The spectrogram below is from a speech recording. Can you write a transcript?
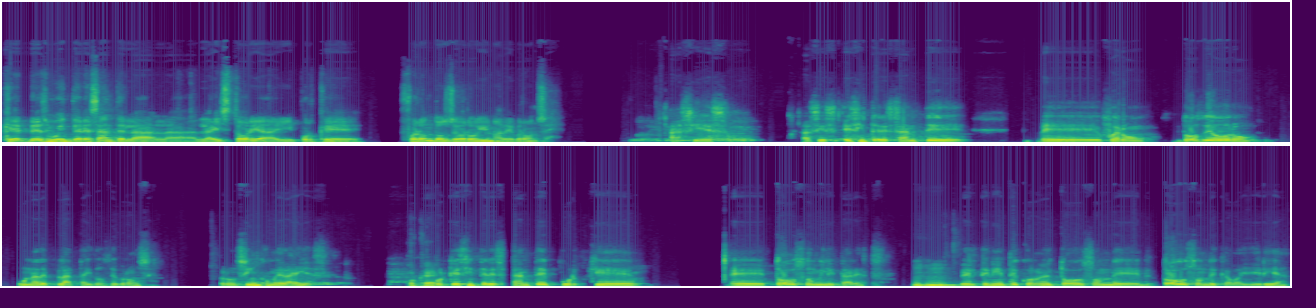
Que es muy interesante la, la, la historia ahí porque fueron dos de oro y una de bronce. Así es. Así es, es interesante, eh, fueron dos de oro, una de plata y dos de bronce. Fueron cinco medallas. ¿Por qué es interesante? Porque eh, todos son militares, del teniente coronel, todos son de, todos son de caballería,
